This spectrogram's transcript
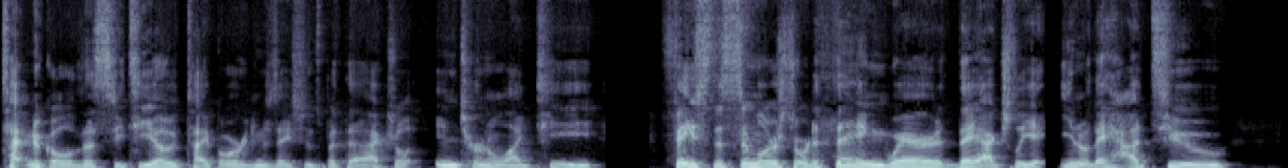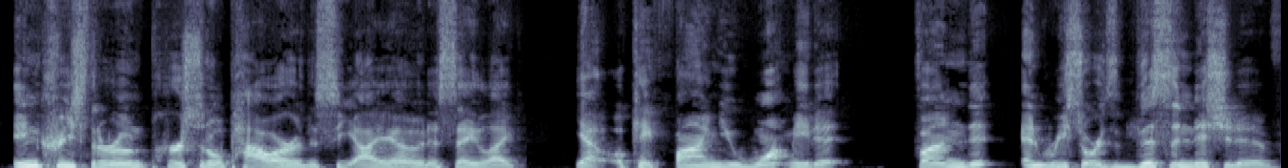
technical, the CTO type organizations, but the actual internal IT faced the similar sort of thing where they actually, you know, they had to increase their own personal power, the CIO, to say, like, yeah, okay, fine, you want me to fund and resource this initiative.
